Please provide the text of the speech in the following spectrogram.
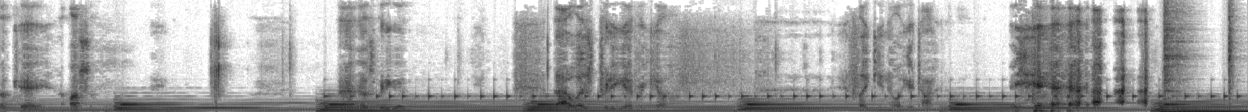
Okay, awesome. That was pretty good. That was pretty good, Rico. It's like you know what you're talking about. Yeah.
